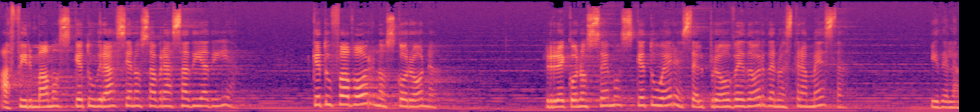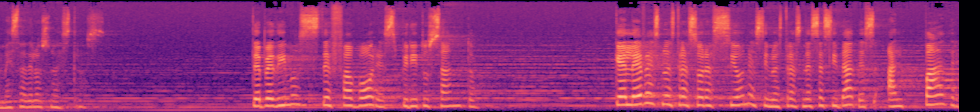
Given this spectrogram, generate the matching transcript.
Afirmamos que tu gracia nos abraza día a día, que tu favor nos corona. Reconocemos que tú eres el proveedor de nuestra mesa y de la mesa de los nuestros. Te pedimos de favor, Espíritu Santo, que eleves nuestras oraciones y nuestras necesidades al Padre.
